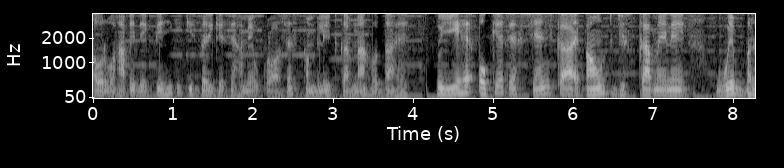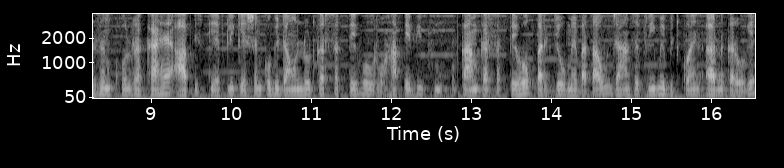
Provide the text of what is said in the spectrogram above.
और वहाँ पे देखते हैं कि किस तरीके से हमें वो प्रोसेस कंप्लीट करना होता है। तो ये है ओके एक्सचेंज का अकाउंट जिसका मैंने वेब वर्जन खोल रखा है। आप इसके एप्लीकेशन को भी डाउनलोड कर सकते हो और वहाँ पे भी काम कर सकते हो। पर जो मैं बताऊँ, जहाँ से फ्री में बिटकॉइन अर्न करोगे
